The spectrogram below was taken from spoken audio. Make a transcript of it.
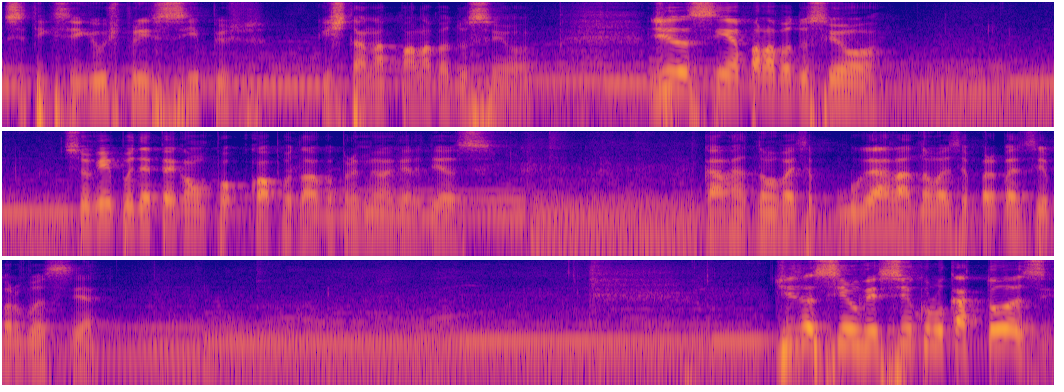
Você tem que seguir os princípios que está na palavra do Senhor. Diz assim a palavra do Senhor. Se alguém puder pegar um copo d'água para mim, eu agradeço. O galardão vai ser, o galardão vai ser para você. Diz assim o versículo 14:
